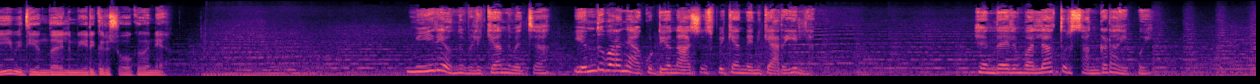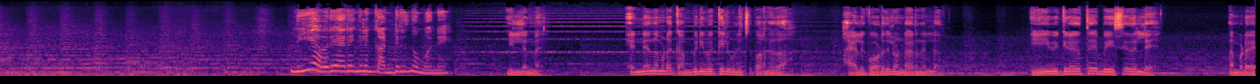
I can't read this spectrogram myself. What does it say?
ഈ വിധി എന്തായാലും മീരയ്ക്കൊരു ഷോക്ക് തന്നെയാ. മീരെ ഒന്ന് വിളിക്കാന്ന് വെച്ചാ എന്തു പറഞ്ഞ ആ കുട്ടിയെ ഒന്ന് ആശ്വസിപ്പിക്കാന്ന് എനിക്കറിയില്ല. എന്തായാലും വല്ലാത്തൊരു സങ്കടമായിപ്പോയി നീ അവരെ ആരെങ്കിലും കണ്ടിരുന്നു മോനെ? ഇല്ലമ്മേ. എന്നെ നമ്മുടെ കമ്പനി വക്കീൽ വിളിച്ച് പറഞ്ഞതാ. അയാൾ കോടതിയിൽ ഉണ്ടായിരുന്നല്ലോ ഈ വിഗ്രഹത്തെ ബേസ് ചെയ്തല്ലേ നമ്മുടെ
